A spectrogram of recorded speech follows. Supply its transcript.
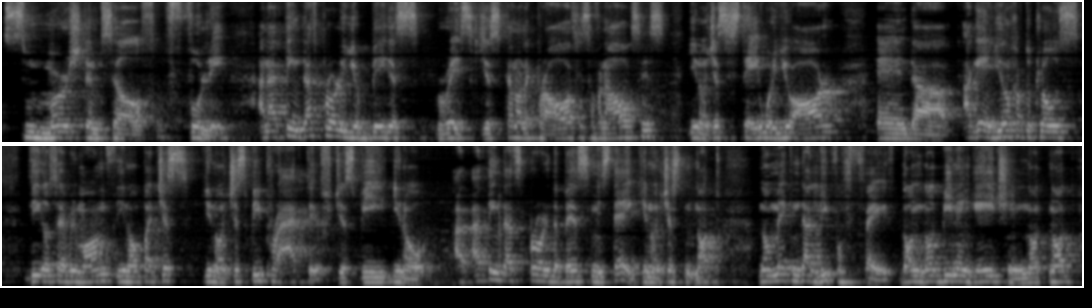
submerge themselves fully. And I think that's probably your biggest risk, just kind of like paralysis of analysis. You know, just stay where you are. And uh, again, you don't have to close deals every month, you know, but just, you know, just be proactive. Just be, you know, I, I think that's probably the best mistake, you know, just not not making that leap of faith, don't not being engaging, not not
